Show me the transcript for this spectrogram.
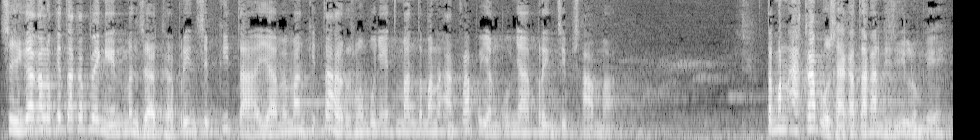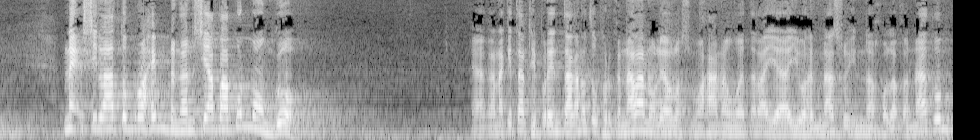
Sehingga kalau kita kepengen menjaga prinsip kita, ya memang kita harus mempunyai teman-teman akrab yang punya prinsip sama. Teman akrab loh saya katakan di sini loh nggih. Nek silaturahim dengan siapa pun monggo. Ya, karena kita diperintahkan untuk berkenalan oleh Allah Subhanahu wa taala ya ayuhan nasu inna khalaqnakum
